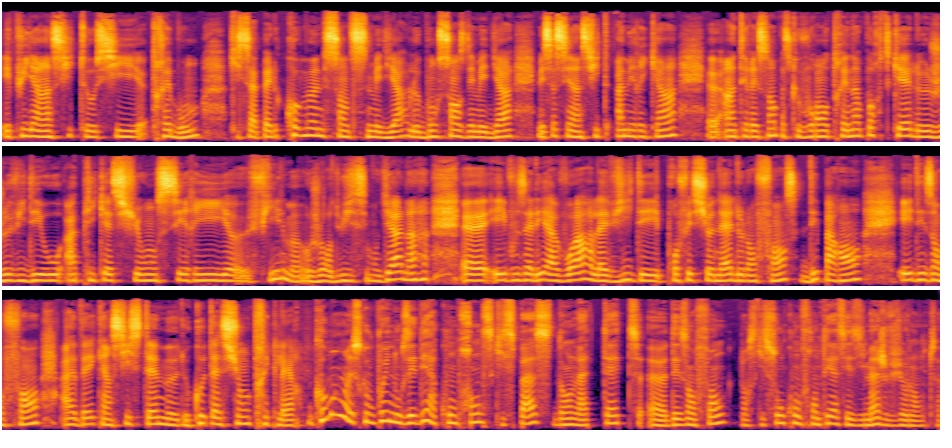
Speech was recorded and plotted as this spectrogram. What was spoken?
Et puis il y a un site aussi très bon qui s'appelle Common Sense Media, le bon sens des médias. Mais ça, c'est un site américain intéressant parce que vous rentrez n'importe quel jeu vidéo, application, série, film. Aujourd'hui, c'est mondial, hein, et vous allez avoir la vie des professionnels de l'enfance, des parents et des enfants avec un système de cotation très clair. Comment est-ce que vous pouvez nous aider à comprendre ce qui se passe dans la tête euh, des enfants lorsqu'ils sont confrontés à ces images violentes?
